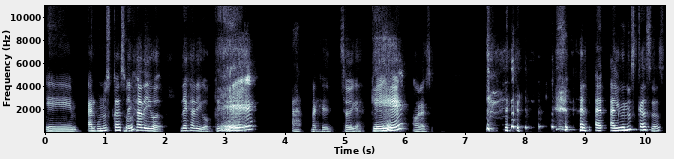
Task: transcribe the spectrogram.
eh, algunos casos. Deja, digo, deja, digo, ¿qué? Ah, para que se oiga. ¿Qué? Ahora sí. Algunos casos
